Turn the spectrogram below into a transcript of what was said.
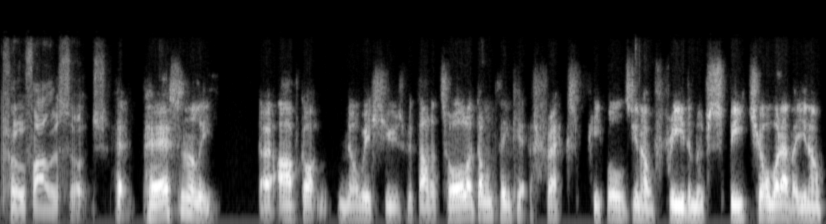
profile as such? Personally, uh, I've got no issues with that at all. I don't think it affects people's, you know, freedom of speech or whatever. You know,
